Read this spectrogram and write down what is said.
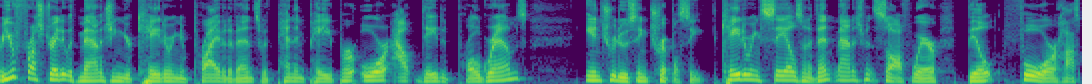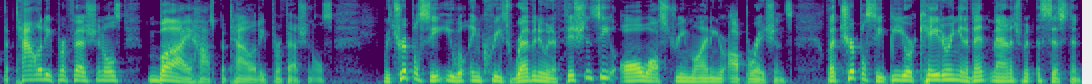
are you frustrated with managing your catering and private events with pen and paper or outdated programs? Introducing Tripleseat, the catering, sales, and event management software built for hospitality professionals by hospitality professionals. With Tripleseat, you will increase revenue and efficiency, all while streamlining your operations. Let Tripleseat be your catering and event management assistant.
